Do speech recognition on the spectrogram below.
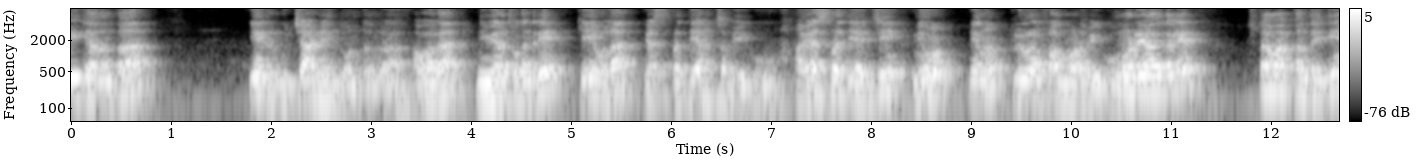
ರೀತಿಯಾದಂಥ ಏನ್ರಿ ಉಚ್ಚಾರಣೆ ಇದ್ದು ಅಂತಂದ್ರ ಅವಾಗ ನೀವೇನ ಹಚ್ಬೇಕಂದ್ರಿ? ಕೇವಲ ಎಸ್ ಪ್ರತ್ಯಯ ಹಚ್ಚಬೇಕು. ಆ ಎಸ್ ಪ್ರತ್ಯಯ ಹಚ್ಚಿ ನೀವು ಏನು ಪ್ಲೂರಲ್ ಫಾರ್ಮ್ ಮಾಡಬೇಕು. ನೋಡ್ರಿ ಯಾವ್ದಲ್ಲಿ ಸ್ಟಮಕ್ ಅಂತ ಐತಿ.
